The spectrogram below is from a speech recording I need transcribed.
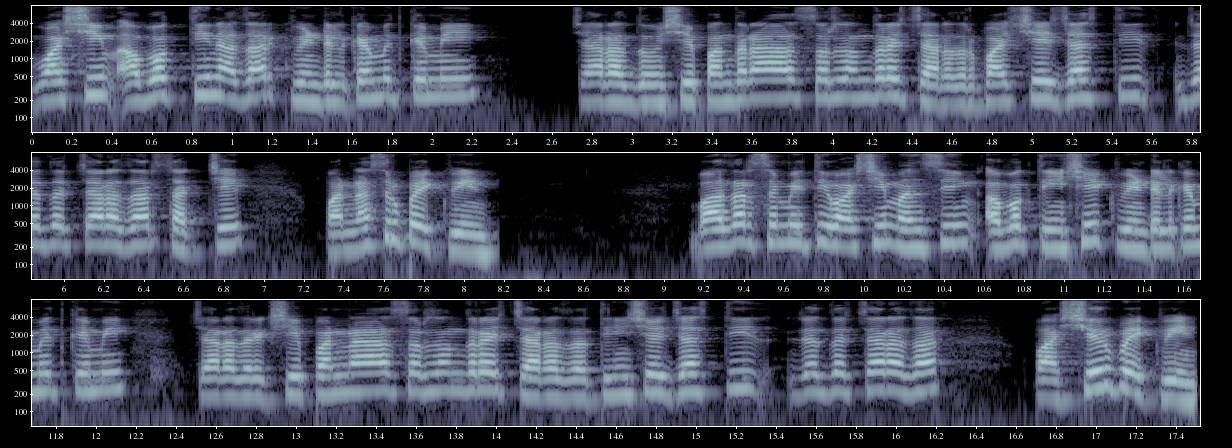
वाशिम अवक तीन हजार क्विंटल कमीत कमी चार हजार दोनशे पंधरा सरसंद्रा चार हजार पाचशे जास्तीत जास्त चार हजार सातशे पन्नास रुपये क्विंट बाजार समिती वाशिम अनसिंग अवक तीनशे क्विंटल कमीत कमी चार हजार एकशे पन्नास सरसंद्रा चार हजार तीनशे जास्तीत जास्त चार हजार पाचशे रुपये क्विंट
